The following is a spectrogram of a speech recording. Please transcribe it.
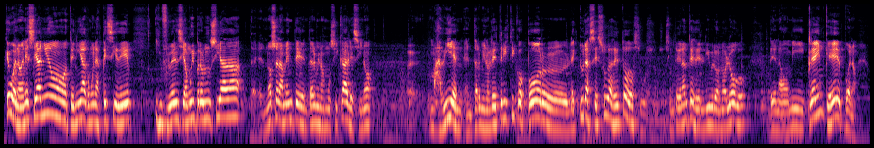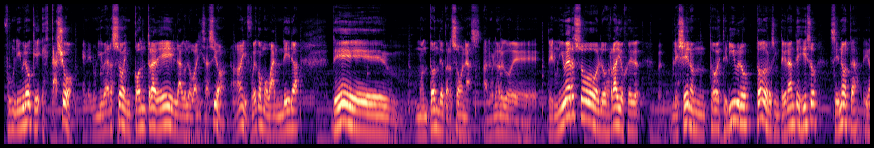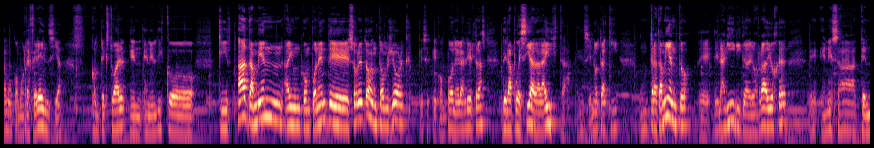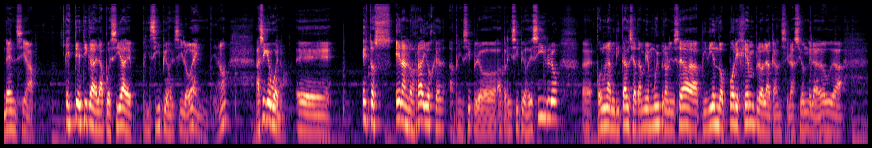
que bueno, en ese año tenía como una especie de influencia muy pronunciada, eh, no solamente en términos musicales, sino eh, más bien en términos letrísticos, por lecturas sesudas de todos sus, sus integrantes del libro No Logo de Naomi Klein, que bueno, fue un libro que estalló en el universo en contra de la globalización, y fue como bandera de un montón de personas a lo largo del universo. Los radios que leyeron todo este libro, todos los integrantes, y eso se nota, digamos, como referencia contextual en el disco Ah, también hay un componente, sobre todo en Tom York, que es el que compone las letras, de la poesía dadaísta. ¿eh? Se nota aquí un tratamiento de, la lírica de los Radiohead eh, en esa tendencia estética de la poesía de principios del siglo XX. Así que bueno, eh, estos eran los Radiohead a, principio, a principios de siglo, eh, con una militancia también muy pronunciada pidiendo, por ejemplo, la cancelación de la deuda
